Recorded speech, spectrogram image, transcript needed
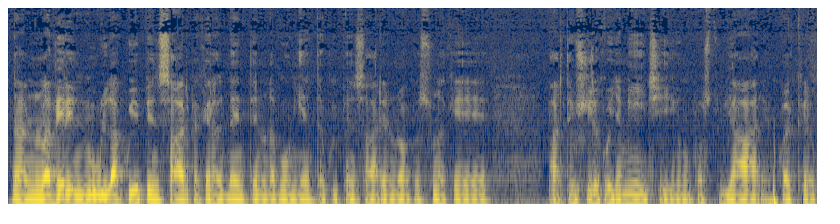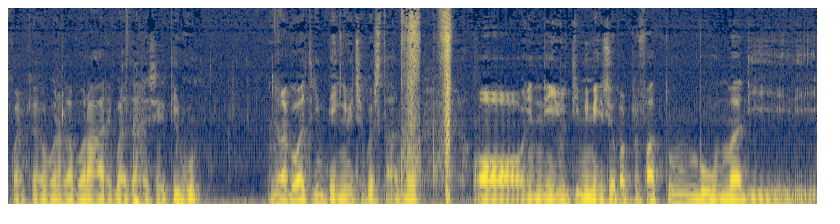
da, non avere nulla a cui pensare perché realmente non avevo niente a cui pensare, ero una persona che parte a uscire con gli amici, un po' studiare, qualche, qualche ora lavorare, guardare serie tv, non avevo altri impegni, invece quest'anno ho, negli ultimi mesi ho proprio fatto un boom di, di,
